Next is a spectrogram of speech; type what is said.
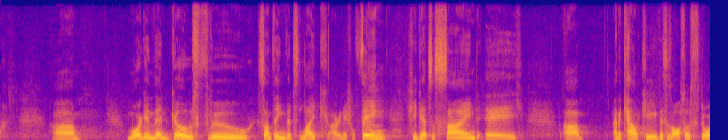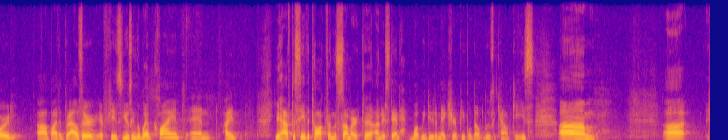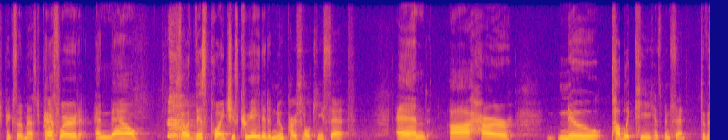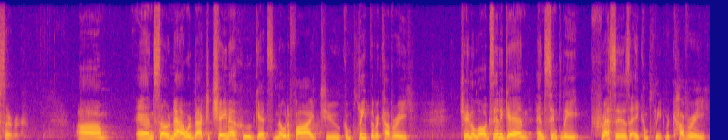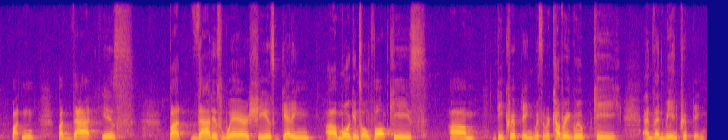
Um, Morgan then goes through something that's like our initial thing. She gets assigned a, um, an account key. This is also stored uh, by the browser if she's using the web client. And I, you have to see the talk from the summer to understand what we do to make sure people don't lose account keys. Um, uh, she picks a master password, and now, so at this point, she's created a new personal key set, and uh, her new public key has been sent to the server. Um, and so now we're back to Chaina, who gets notified to complete the recovery. Chaina logs in again and simply presses a complete recovery button, but that is, but that is where she is getting uh, Morgan's old vault keys, um, decrypting with the recovery group key, and then re-encrypting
